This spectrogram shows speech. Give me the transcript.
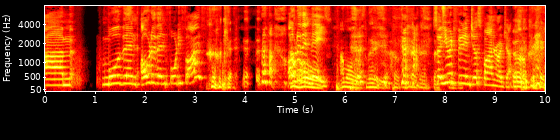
um, more than older than 45 okay. Older than me. i'm old. There you go. So you would fit in just fine roger. Oh great.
